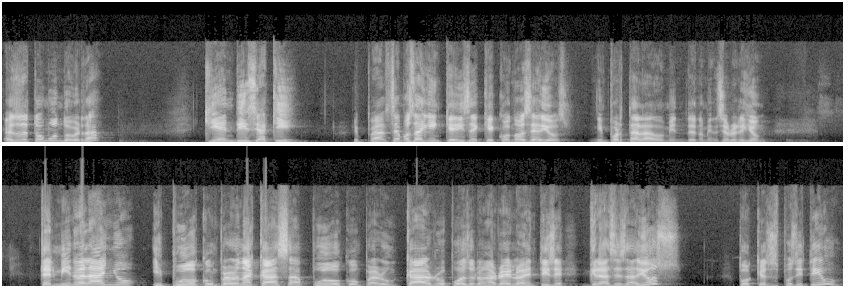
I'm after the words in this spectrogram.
Eso es de todo el mundo, ¿verdad? ¿Quién dice aquí? Hacemos a alguien que dice que conoce a Dios, no importa la denominación religión. Termino el año y pudo comprar una casa, pudo comprar un carro, pudo hacer un arreglo. La gente dice, gracias a Dios, porque eso es positivo,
